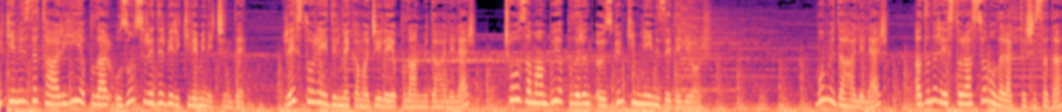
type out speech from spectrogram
Ülkemizde tarihi yapılar uzun süredir bir ikilemin içinde. Restore edilmek amacıyla yapılan müdahaleler, çoğu zaman bu yapıların özgün kimliğini zedeliyor. Bu müdahaleler, adını restorasyon olarak taşısa da,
